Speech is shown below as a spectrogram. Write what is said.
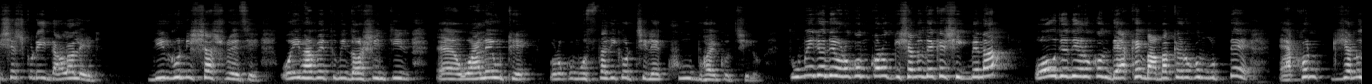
বিশেষ করে এই দালালের দীর্ঘ নিঃশ্বাস রয়েছে। ওইভাবে তুমি দশ ইঞ্চির ওয়ালে উঠে ওরকম ওস্তাদি করছিলে, খুব ভয় করছিল। তুমি যদি ওরকম করো, কিষাণু দেখে শিখবে না। ও যদি ওরকম দেখে, বাবাকে ওরকম উঠতে, এখন কিষাণু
